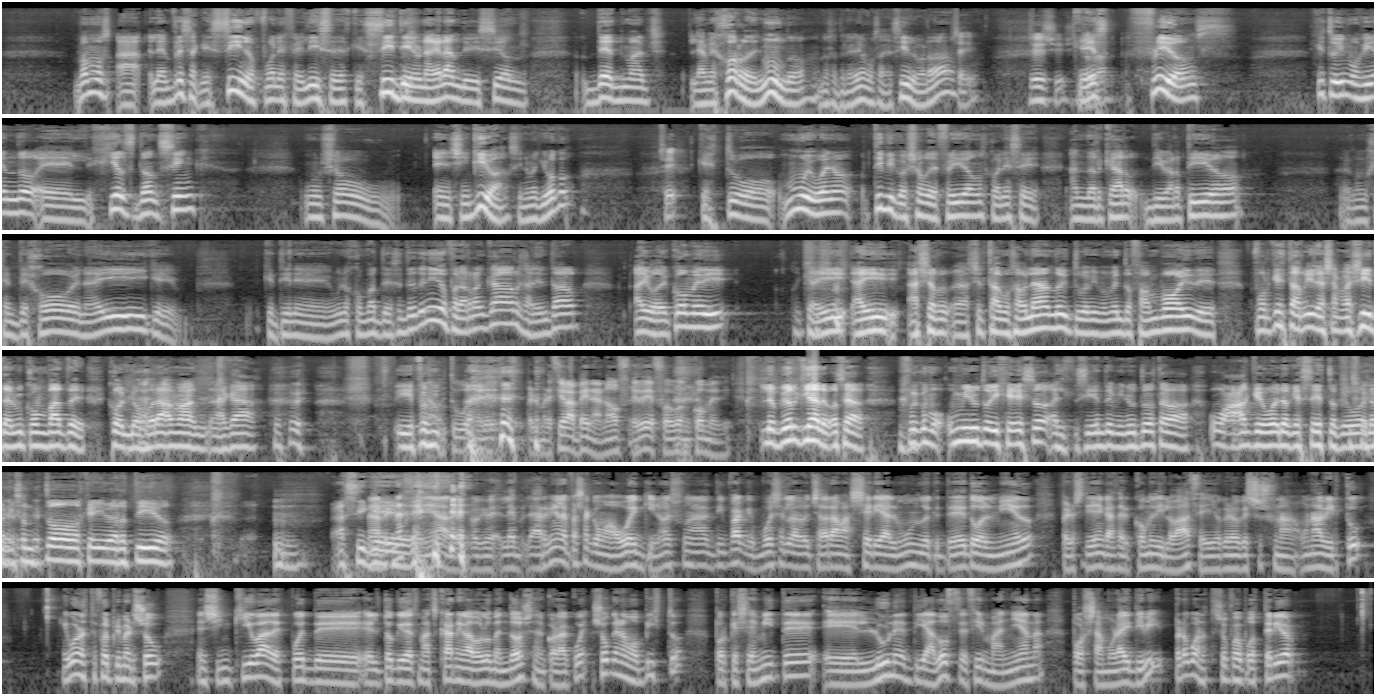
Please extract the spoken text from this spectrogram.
Vamos a la empresa que sí nos pone felices, que sí tiene una gran división Deathmatch, la mejor del mundo, nos atrevemos a decir, ¿verdad? Sí. Sí, sí, sí, que es Freedoms, que estuvimos viendo el Hills Don't Sink, un show en Shinkiba, si no me equivoco. Sí. Que estuvo muy bueno. Típico show de Freedoms con ese undercard divertido. Con gente joven ahí que, que tiene unos combates entretenidos para arrancar, calentar. Algo de comedy. Que ahí, ahí ayer, ayer estábamos hablando y tuve mi momento fanboy de ¿por qué está Rina Yamashita en un combate con los Brahman acá? Y después... No, tuvo, mere... pero mereció la pena, ¿no? Fede fue buen comedy. Lo peor, claro, o sea, fue como un minuto dije eso, al siguiente minuto estaba, ¡guau! ¡Qué bueno que es esto! ¡Qué bueno que son todos! ¡Qué divertido! Así la que. Es genial, ¿eh? porque le, la Rina le pasa como a Wenky, ¿no? Es una tipa que puede ser la luchadora más seria del mundo y que te dé todo el miedo, pero si tiene que hacer comedy lo hace. Yo creo que eso es una, una virtud. Y bueno, este fue el primer show en Shinkiba después del de Tokyo Deathmatch Carnival Volumen 2 en el Korakuen. Show que no hemos visto porque se emite el lunes día 12, es decir, mañana por Samurai TV. Pero bueno, este show fue posterior.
